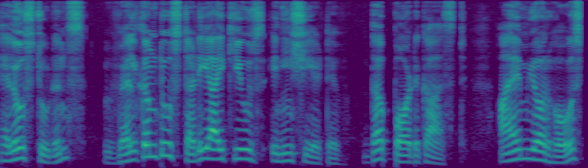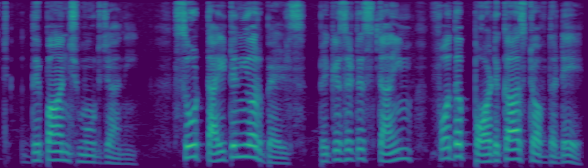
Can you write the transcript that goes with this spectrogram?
Hello, students. Welcome to Study IQ's initiative, the podcast. I am your host, Dipanj Murjani. So, tighten your belts because it is time for the podcast of the day.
